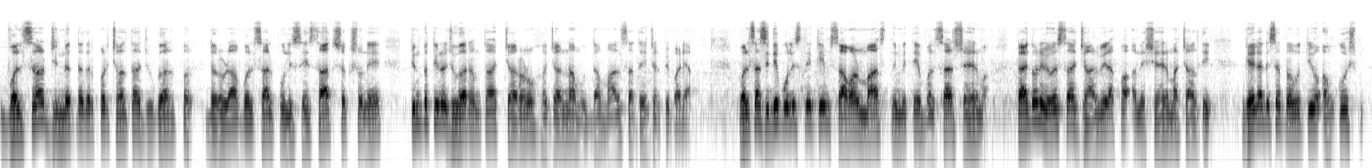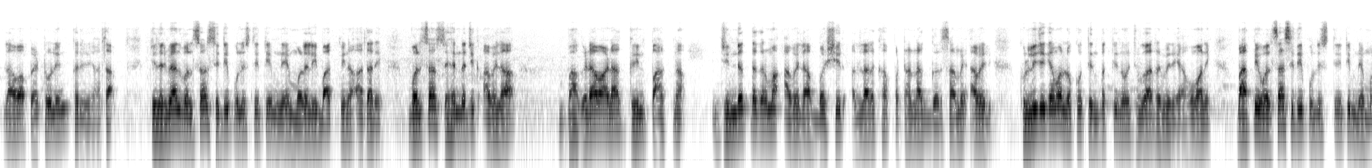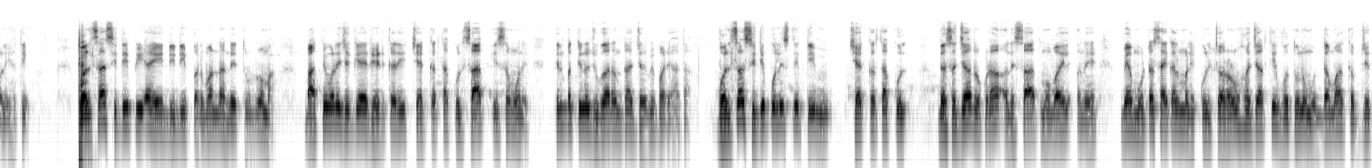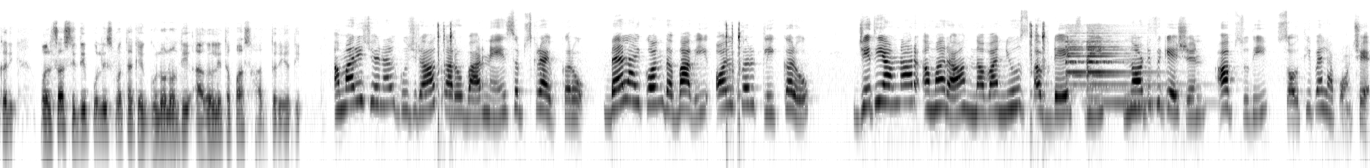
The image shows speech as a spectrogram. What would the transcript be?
વલસાડ જિન્નતનગર પર ચાલતા જુગાર પર દરોડા વલસાડ પોલીસે સાત શખ્સોને તીનપત્તીનો જુગાર રમતા ચારણો હજારના મુદ્દા માલ સાથે ઝડપી પાડ્યા. વલસાડ સિટી પોલીસની ટીમ શ્રાવણ માસ નિમિત્તે વલસાડ શહેરમાં કાયદો અને વ્યવસ્થા જાળવી રાખવા અને શહેરમાં ચાલતી ગેરકાયદેસર પ્રવૃત્તિઓ અંકુશ લાવવા પેટ્રોલિંગ કરી રહ્યા હતા. જે દરમિયાન વલસાડ સિટી પોલીસની ટીમને મળેલી બાતમીના આધારે વલસાડ શહેર નજીક આવેલા ભાગડાવાડા ગ્રીન પાર્કના જિંદતનગરમાં આવેલા બશીર અલ્લારખા પઠાણના ઘર સામે આવેલી ખુલ્લી જગ્યામાં લોકો તીનબત્તીનો જુગાર રમી રહ્યા હોવાની બાતમી વલસાડ સિટી પોલીસની ટીમને મળી હતી. વલસાડ સિટી પીઆઈ ડીડી પરમારના નેતૃત્વમાં બાતમી મળી જગ્યાએ રેડ કરી ચેક કરતા કુલ સાત ઈસમોને તીનપત્તીનો જુગાર રમતા ઝડપી પાડ્યા હતા. વલસાડ સિટી પોલીસની ટીમ ચેક કરતા કુલ દસ હજાર રોકડા અને સાત મોબાઈલ અને બે મોટરસાયકલ મળી કુલ ચોરાણું હજારથી વધુનો મુદ્દામાલ કબજે કરી વલસાડ સીધી પોલીસ મથકે ગુનો નોંધી આગળની તપાસ હાથ ધરી હતી. અમારી ચેનલ ગુજરાત કારોબારને સબસ્ક્રાઇબ કરો, બેલ આઇકોન દબાવી, ઓલ પર ક્લિક કરો, જેથી આવનાર અમારા નવા ન્યૂઝ અપડેટ્સની નોટિફિકેશન આપ સુધી સૌથી પહેલાં પહોંચે.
